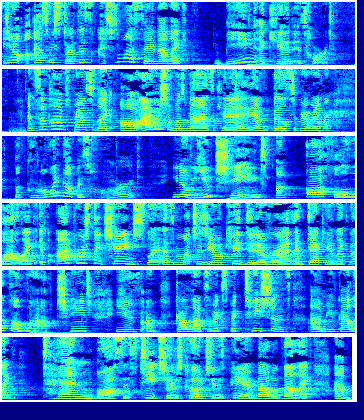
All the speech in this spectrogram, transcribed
you know, as we start this, I just want to say that, like, being a kid is hard. And sometimes parents will be like, oh, I wish it was when I was a kid. I didn't have bills to pay or whatever. But growing up is hard. You know, you change an awful lot. Like, if I personally changed as much as, you know, a kid did over a, a decade, like, that's a lot of change. You've um, got lots of expectations. Um, you've got like 10 bosses, teachers, coaches, parent, blah, blah, blah. Like, um,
